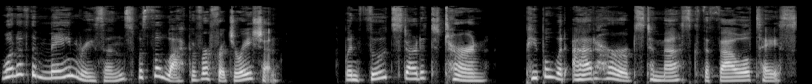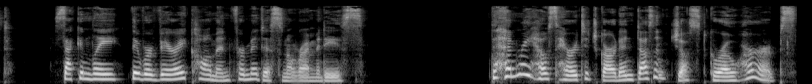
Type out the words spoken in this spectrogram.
One of the main reasons was the lack of refrigeration. When food started to turn, people would add herbs to mask the foul taste. Secondly, they were very common for medicinal remedies. The Henry House Heritage Garden doesn't just grow herbs,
